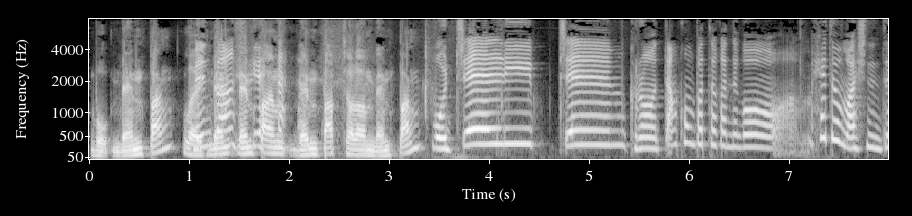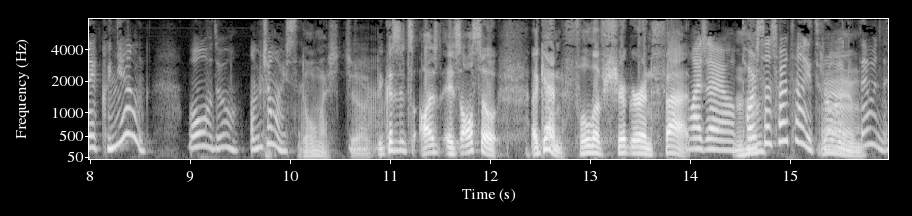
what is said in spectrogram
뭐 맨빵, like 맨빵, 맨, 맨빵, 맨밥처럼 맨빵. 뭐 젤리, 잼 그런 땅콩바타 같은 거 해도 맛있는데 그냥 먹어도 엄청 맛있어요. 너무 맛있죠. Yeah. Because it's it's also again full of sugar and fat. 맞아요. 벌써 설탕이 들어가기 음. 때문에.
